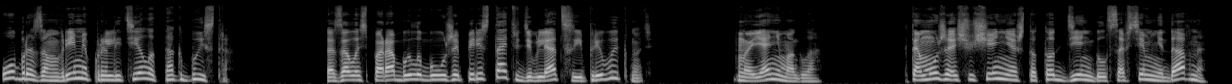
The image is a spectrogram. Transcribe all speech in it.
образом время пролетело так быстро? Казалось, пора было бы уже перестать удивляться и привыкнуть. Но я не могла. К тому же ощущение, что тот день был совсем недавно,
